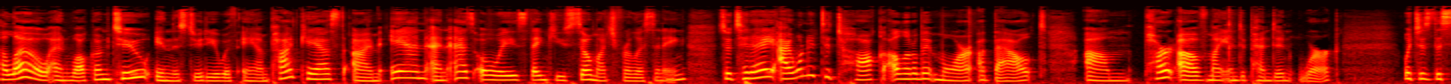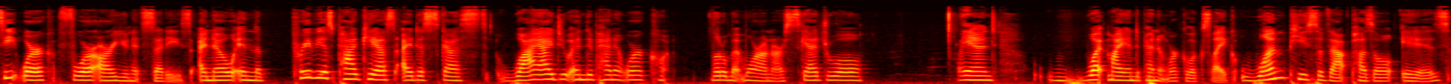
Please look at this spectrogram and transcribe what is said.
Hello, and welcome to In the Studio with Anne podcast. I'm Anne, and as always, thank you so much for listening. So, today I wanted to talk a little bit more about um, part of my independent work, which is the seat work for our unit studies. I know in the previous podcast I discussed why I do independent work, a little bit more on our schedule, and what my independent work looks like. One piece of that puzzle is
